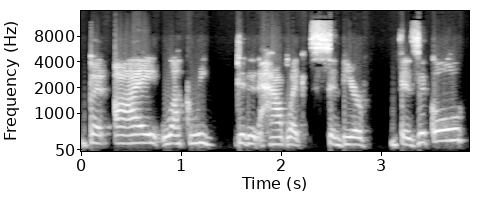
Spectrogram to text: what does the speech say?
but I luckily didn't have like severe physical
